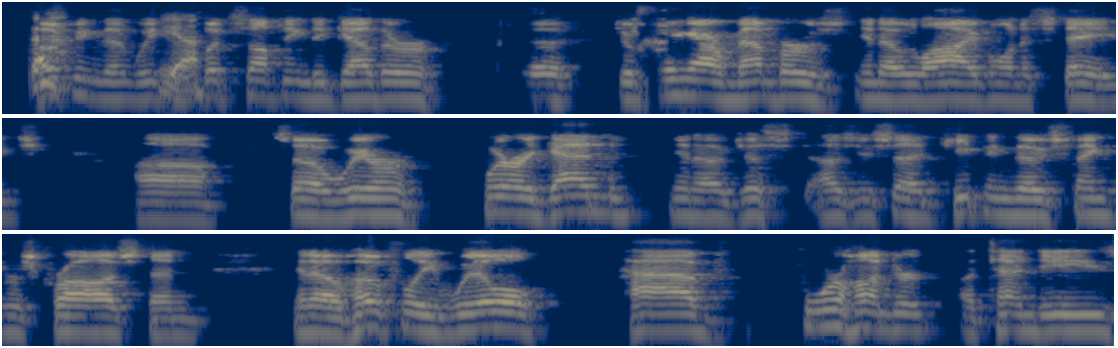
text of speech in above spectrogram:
hoping that we yeah. could put something together to, to bring our members, you know, live on a stage. Uh, so we're we're again, you know, just as you said, keeping those fingers crossed, and you know, hopefully we'll have 400 attendees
